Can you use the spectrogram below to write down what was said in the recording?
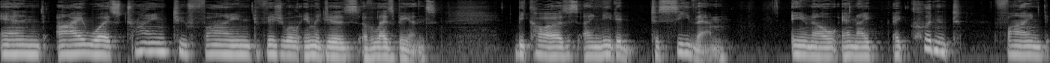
and I was trying to find visual images of lesbians because I needed to see them, you know, and I, I couldn't find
